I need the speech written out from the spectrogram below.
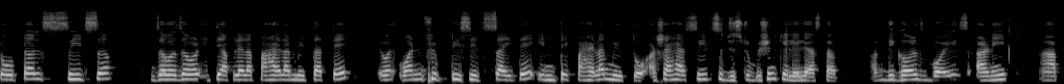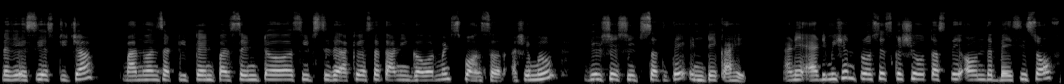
टोटल सीट्स जवळजवळ इथे आपल्याला पाहायला मिळतात ते. वन फिफ्टी सीट्सचा इथे इनटेक पाहायला मिळतो. अशा ह्या सीट्स डिस्ट्रीब्युशन केलेल्या असतात. अगदी गर्ल्स बॉईज आणि आपल्या जे एस सी एस टीच्या बांधवांसाठी टेन पर्सेंट सीट्स तिथे राखीव असतात आणि गव्हर्नमेंट स्पॉन्सर असे मिळून दीडशे सीट्सचा तिथे इनटेक आहे. आणि ऍडमिशन प्रोसेस कशी होत असते on the basis of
